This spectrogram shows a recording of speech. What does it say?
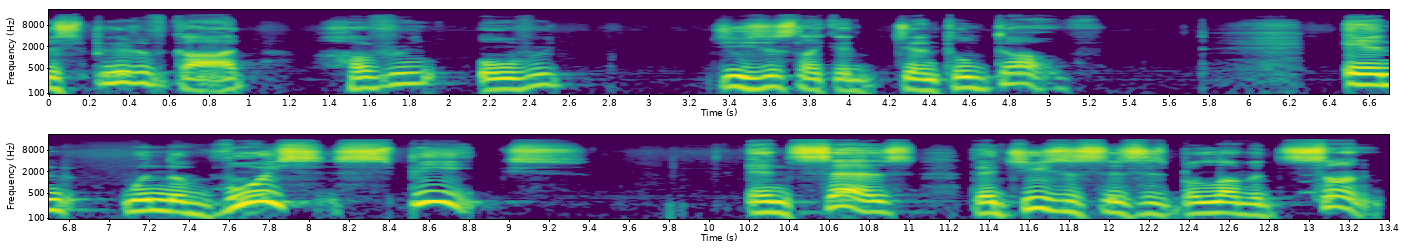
the Spirit of God hovering over Jesus like a gentle dove. And when the voice speaks and says that Jesus is his beloved Son,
